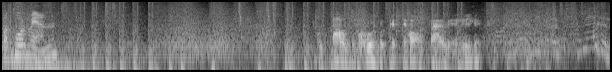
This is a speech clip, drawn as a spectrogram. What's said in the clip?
ขอโทษแหมนเป่ามันโคตรมันกระจอกมากเลย in!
